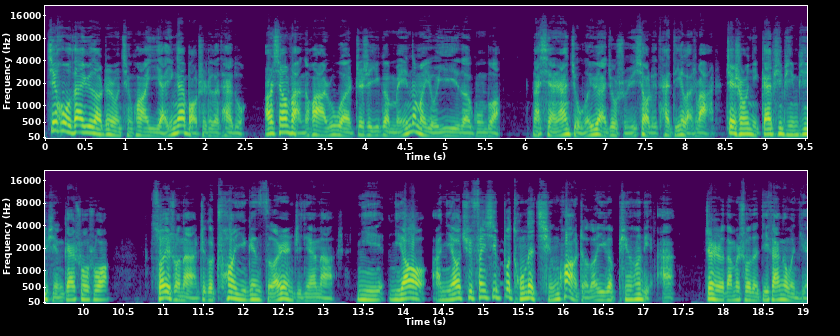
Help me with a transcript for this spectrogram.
今后再遇到这种情况，也应该保持这个态度。而相反的话，如果这是一个没那么有意义的工作，那显然九个月就属于效率太低了，是吧？这时候你该批评批评，该说说。所以说呢，这个创意跟责任之间呢，你你要啊，你要去分析不同的情况，找到一个平衡点。这是咱们说的第三个问题。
